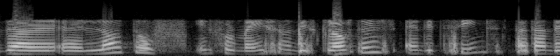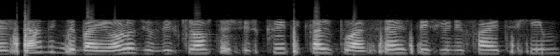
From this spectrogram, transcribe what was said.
There are a lot of information on these clusters, and it seems that understanding the biology of these clusters is critical to assess this unified scheme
